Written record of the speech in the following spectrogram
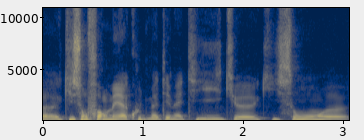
euh, qui sont formées à coups de mathématiques, euh, qui sont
